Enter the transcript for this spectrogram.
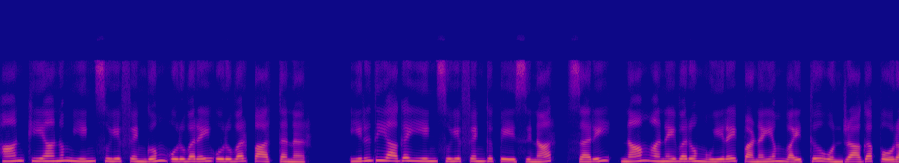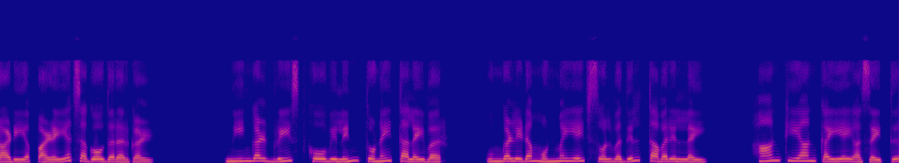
ஹான் கியானும் யிங் சுயஃபெங்கும் ஒருவரை ஒருவர் பார்த்தனர். இறுதியாக யிங் சுயஃபெங்கு பேசினார் சரி நாம் அனைவரும் உயிரை பணயம் வைத்து ஒன்றாக போராடிய பழைய சகோதரர்கள். நீங்கள் பிரீஸ்ட் கோவிலின் துணைத் தலைவர். உங்களிடம் உண்மையைச் சொல்வதில் தவறில்லை ஹான் கியான் கையை அசைத்து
